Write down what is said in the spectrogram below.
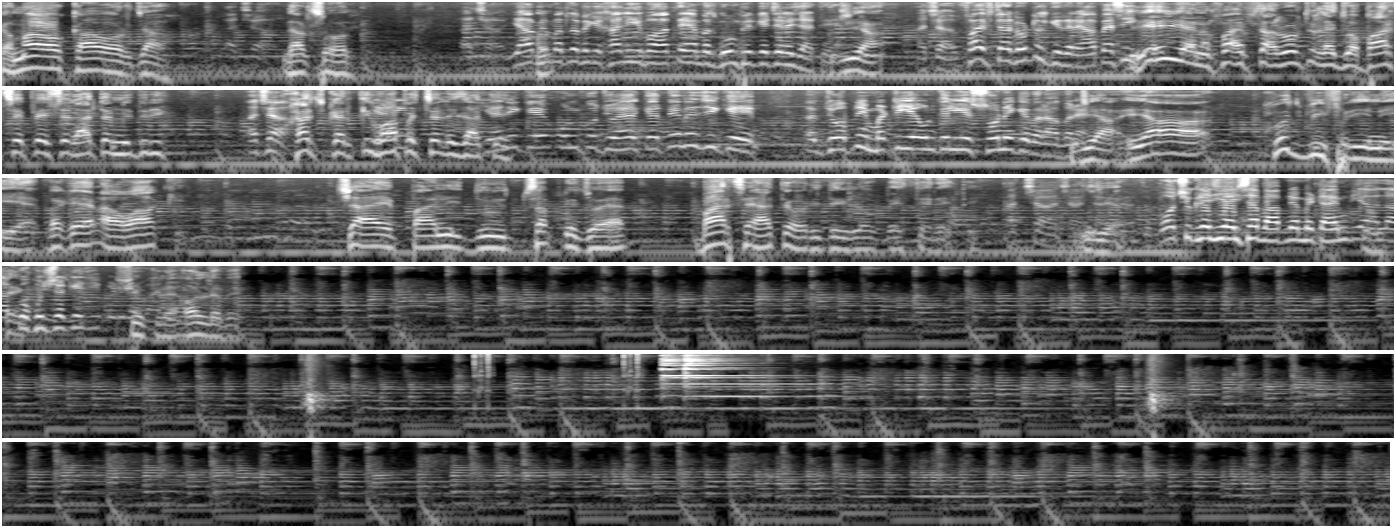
कमाओ खाओ और जाओ। अच्छा। दैट्स ऑल अच्छा यहाँ पे मतलब है कि खाली वो आते हैं बस घूम फिर के चले जाते हैं? जी हाँ। अच्छा फाइव स्टार होटल किधर है? आप ऐसे ही यही है ना फाइव स्टार होटल है जो बाहर से पैसे लाते हैं इधर अच्छा। खर्च करके वापस चले जाते हैं। यानी हैं कि उनको जो है कहते हैं ना जी के जो अपनी मट्टी है उनके लिए सोने के बराबर जी है हाँ यहाँ कुछ भी फ्री नहीं है बगैर हवा की। चाय पानी दूध सब कुछ जो है बाहर से आते और इधर ही लोग बेचते रहते अच्छा अच्छा अच्छा। तो बहुत शुक्रिया जी आई साहब आपने हमें टाइम दिया आपको खुश रखे जी। शुक्रिया ऑल द बेस्ट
